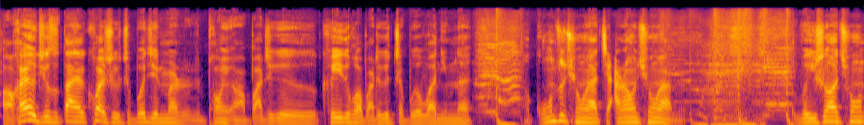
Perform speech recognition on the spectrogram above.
啊，还有就是大家快手直播间里面的朋友啊，把这个可以的话，把这个直播往你们的工作群啊、家人群啊、微商群、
